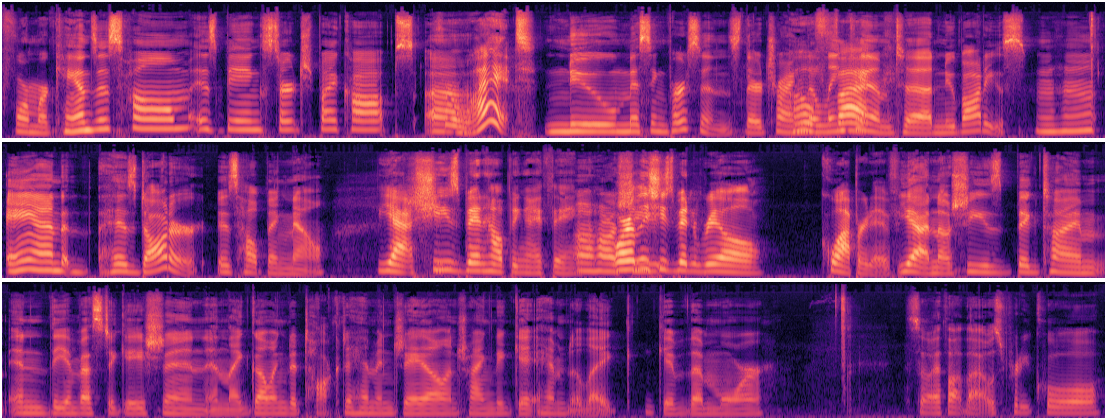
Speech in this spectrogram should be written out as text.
former Kansas home is being searched by cops. For Uh, what? New missing persons. They're trying Oh, to link fuck. him to new bodies. hmm And his daughter is helping now. Yeah, she's been helping, I think, Uh-huh, or at least she's been real cooperative. Yeah, no, she's big time in the investigation and like going to talk to him in jail and trying to get him to like give them more. So I thought that was pretty cool.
